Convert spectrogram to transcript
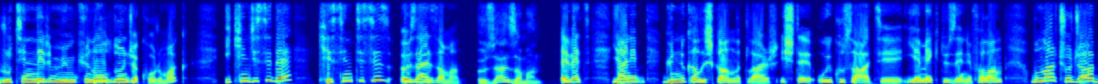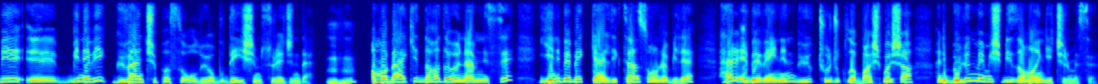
rutinleri mümkün olduğunca korumak. İkincisi de kesintisiz özel zaman. Özel zaman. Evet, yani günlük alışkanlıklar, işte uyku saati, yemek düzeni falan bunlar çocuğa bir e, bir nevi güven çıpası oluyor bu değişim sürecinde. Hı hı. Ama belki daha da önemlisi yeni bebek geldikten sonra bile her ebeveynin büyük çocukla baş başa hani bölünmemiş bir zaman geçirmesi.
